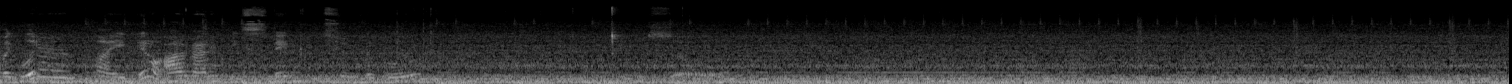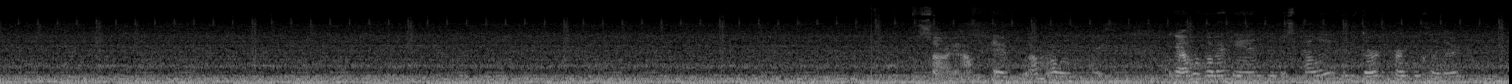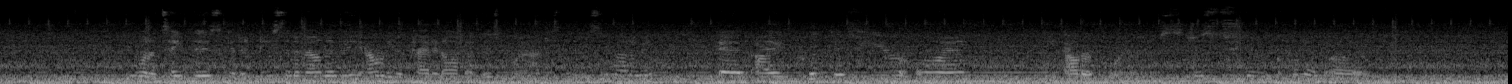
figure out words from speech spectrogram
But glitter, like, it'll automatically stick to the glue. So. Sorry, I'm every, I'm all over the place. Okay, I'm gonna go back in with this palette, this dark purple color. You wanna take this, get a decent amount of it. I don't even pat it off at this point. I just get a decent amount of it. And I put this here on the outer corners, just to kind of uh,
